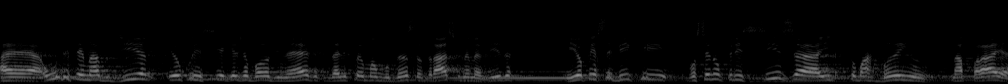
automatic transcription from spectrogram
é, um determinado dia eu conheci a Igreja Bola de Neve, que dali foi uma mudança drástica na minha vida. E eu percebi que você não precisa ir tomar banho na praia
